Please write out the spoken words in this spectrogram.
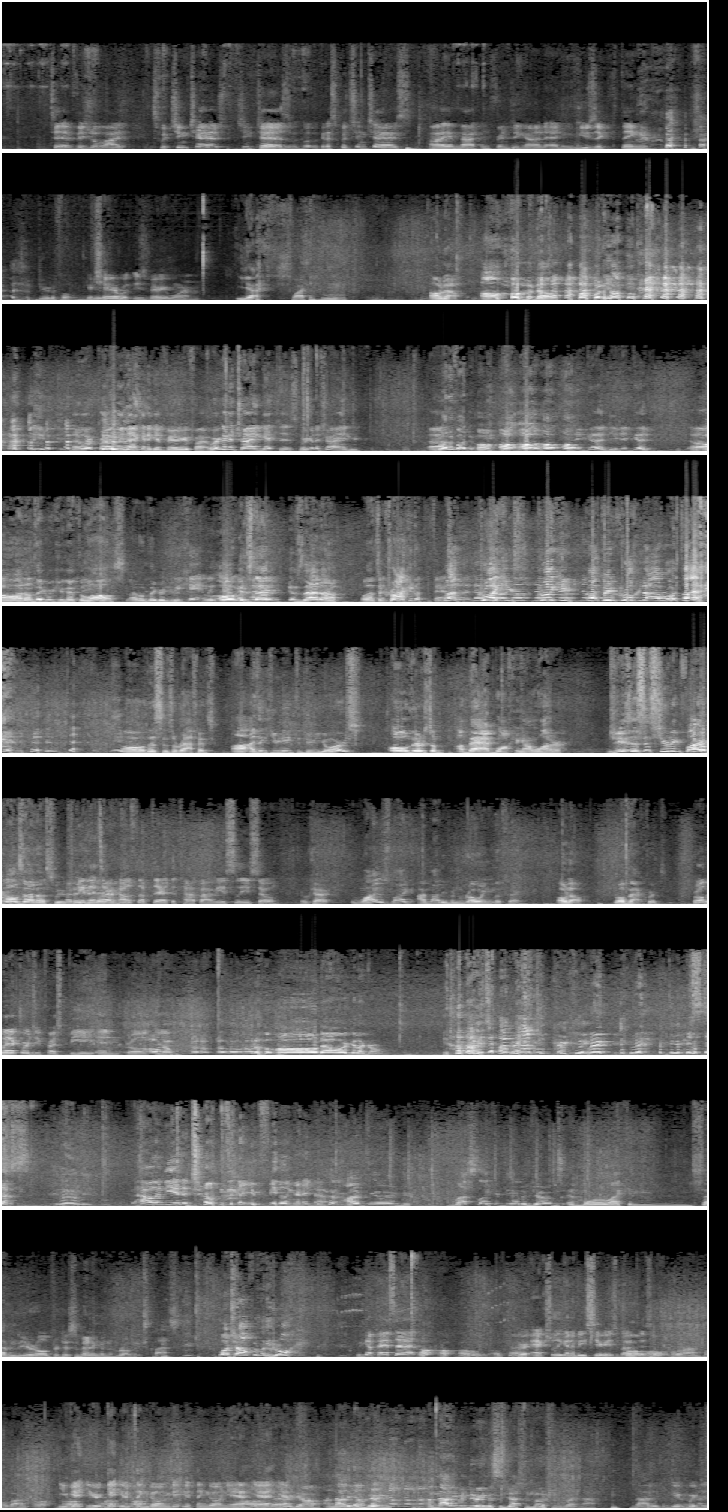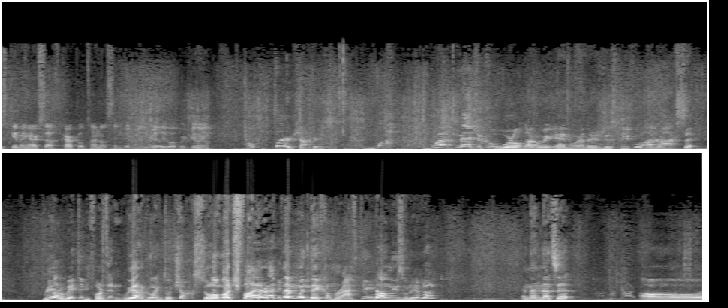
to visualize. Switching chairs, switching chairs. Look at us switching chairs. I am not infringing on any music thing. Beautiful. Your beautiful. chair wa- is very warm. Yeah. Why? Hmm. Oh no! Oh no! Oh no! We're probably not going to get very far. We're going to try and get this. We're going to try and. Uh, what if I? Do, oh oh oh oh You oh! did good. You did good. Oh, I don't think we can hit the walls. I don't think we can. we can't. We, Oh, is that 100 is that a? Well, that's a crocodile. fast- no, no, crikey! no, no, crikey! no. That'd be a crocodile right there. oh, this is a rapids. Uh, I think you need to do yours. Oh, there's a a man walking on water. Jesus is shooting fireballs at us. We've Okay, that's our health up there at the top, obviously. So Okay. Why is my? I'm not even rowing the thing. Oh no! Roll backwards. Roll Wait. backwards. You press B and roll. Oh no! No no no no no no! Oh no! We're gonna go. Quickly! How Indiana Jones are you feeling right now? I'm feeling less like Indiana Jones and more like a 70 year old participating in an aerobics class. Watch out for the crook! We got past that. Oh, oh, oh, okay. We're actually going to be serious about oh, this. oh, hold on, hold on. Oh, You oh, get your oh, get your oh, thing going. Get your thing going. Yeah, oh, yeah, There yeah. we go. I'm not even No, doing. no, no. I'm not even doing the suggestion motions right now. Not even doing We're that. just giving ourselves carpal tunnel syndrome. Is really what we're doing. Oh, fire chuckers! What, what magical world are we in where there's just people on rocks that we are waiting for them? We are going to chuck so much fire at them when they come rafting down this river, and then that's it.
